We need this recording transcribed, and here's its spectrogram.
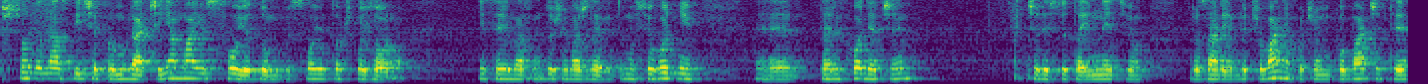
Що до нас більше промовляє? Чи я маю свою думку, свою точку зору? І це власне, дуже важливо. Тому сьогодні, е, переходячи через цю таємницю Розарія бичування, хочемо побачити,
